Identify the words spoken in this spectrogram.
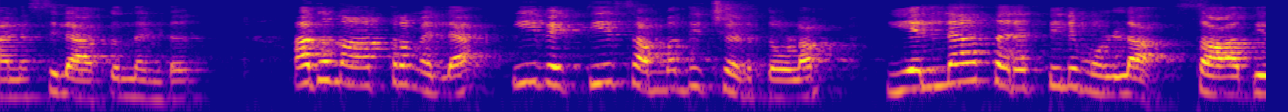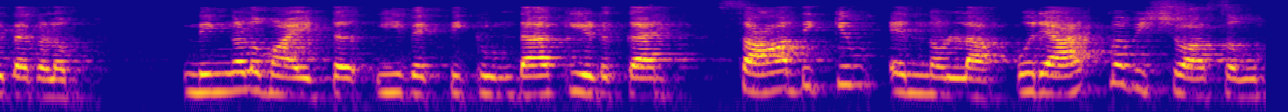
മനസ്സിലാക്കുന്നുണ്ട്. അത് മാത്രമല്ല ഈ വ്യക്തിയെ സംബന്ധിച്ചിടത്തോളം എല്ലാ തരത്തിലുമുള്ള സാധ്യതകളും നിങ്ങളുമായിട്ട് ഈ വ്യക്തിക്ക് ഉണ്ടാക്കിയെടുക്കാൻ സാധിക്കും എന്നുള്ള ഒരു ആത്മവിശ്വാസവും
